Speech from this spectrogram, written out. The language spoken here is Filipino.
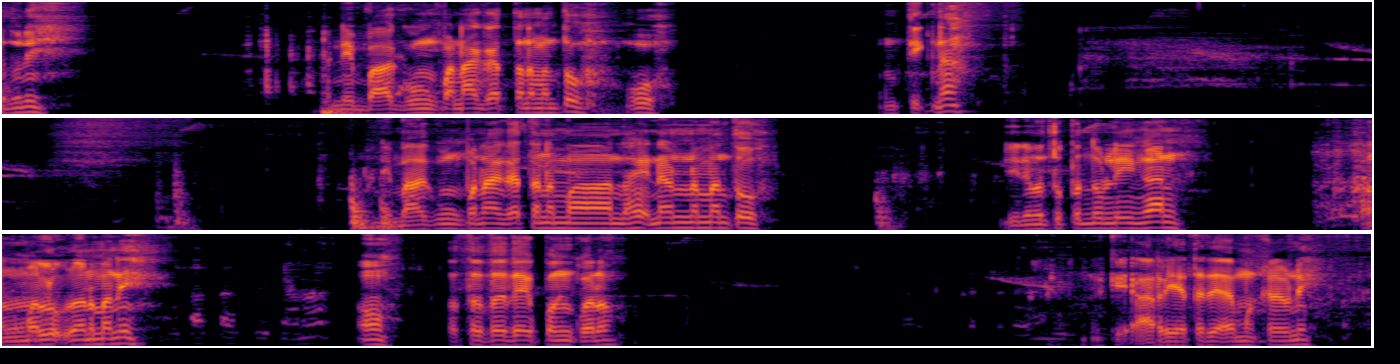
mga kaduni. Ini bagong panagat na naman to. Oh. Untik na. Ini bagong panagat na naman. Lahi na naman to. Hindi naman to panulingan. Ang malo na naman eh. Oh, tatataday pang ano. Okay, area tadi ang mga kaduni. Let's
